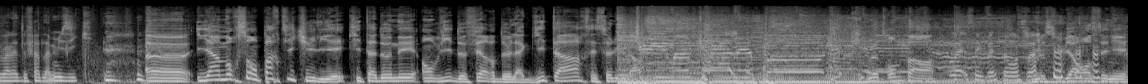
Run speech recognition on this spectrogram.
voilà, de faire de la musique. Euh, Il y a un morceau en particulier qui t'a donné envie de faire de la guitare, c'est celui-là. Je me trompe pas, hein. Ouais, c'est exactement ça. je me suis bien renseigné.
